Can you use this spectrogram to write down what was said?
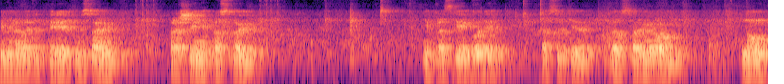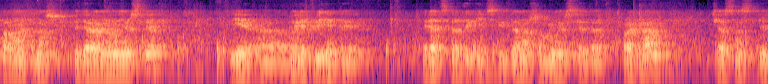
Именно в этот период мы с вами прошли непростой, непростые годы. По сути, был сформирован в новом формате наш федеральный университет и э, были приняты ряд стратегических для нашего университета программ. В частности,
